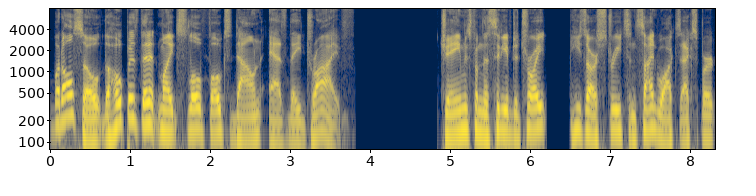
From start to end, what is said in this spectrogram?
But also, the hope is that it might slow folks down as they drive. James from the city of Detroit, he's our streets and sidewalks expert.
